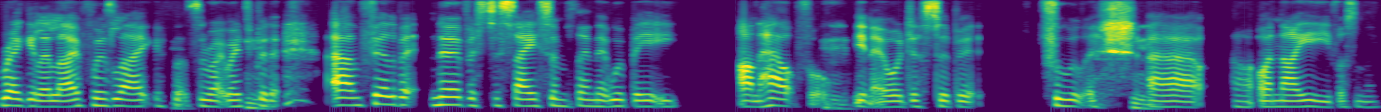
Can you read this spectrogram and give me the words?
regular life was like if that's the right way to put mm. it um, feel a bit nervous to say something that would be unhelpful you know or just a bit foolish mm. uh, or, or naive or something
